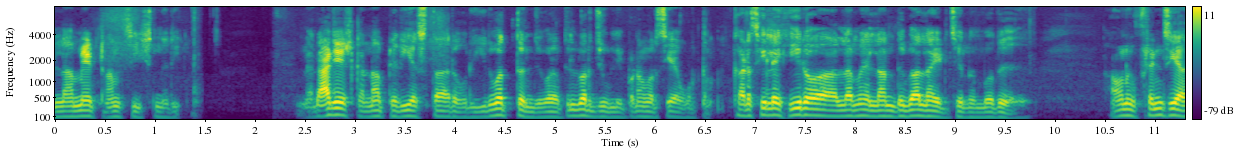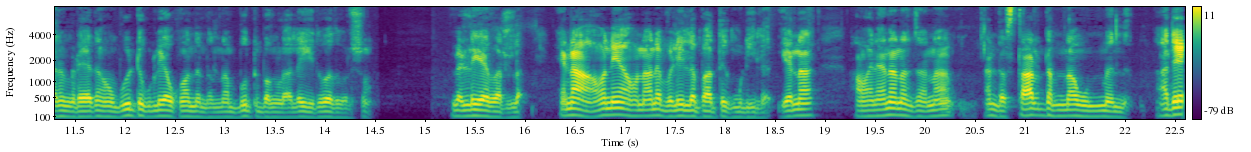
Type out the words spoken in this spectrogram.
எல்லாமே டிரான்சிஷனரி ராஜேஷ் கண்ணா பெரிய ஸ்டார் ஒரு இருபத்தஞ்சி வர சில்வர் ஜூப்ளி படம் வரிசையாக கொடுத்தான். கடைசியில் ஹீரோ எல்லாமே எல்லாம் திவால் ஆகிடுச்சுன்னும் போது அவனுக்கு ஃப்ரெண்ட்ஸ் யாரும் கிடையாது. அவன் வீட்டுக்குள்ளேயே உட்காந்துட்டு இருந்தான் பூத்து பங்களாவில் இருபது வருஷம். வெளியே வரல. ஏன்னா அவனே அவனால் வெளியில் பார்த்துக்க முடியல. ஏன்னா அவன் என்ன நினச்சான்னா அந்த ஸ்டார்டம் தான் உண்மைன்னு. அதே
